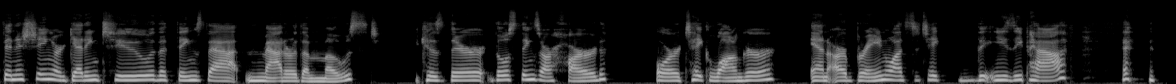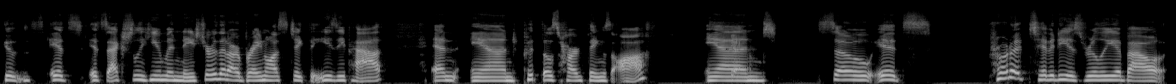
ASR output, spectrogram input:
finishing or getting to the things that matter the most because they're those things are hard or take longer and our brain wants to take the easy path it's, it's it's actually human nature that our brain wants to take the easy path and and put those hard things off and yeah. so it's productivity is really about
